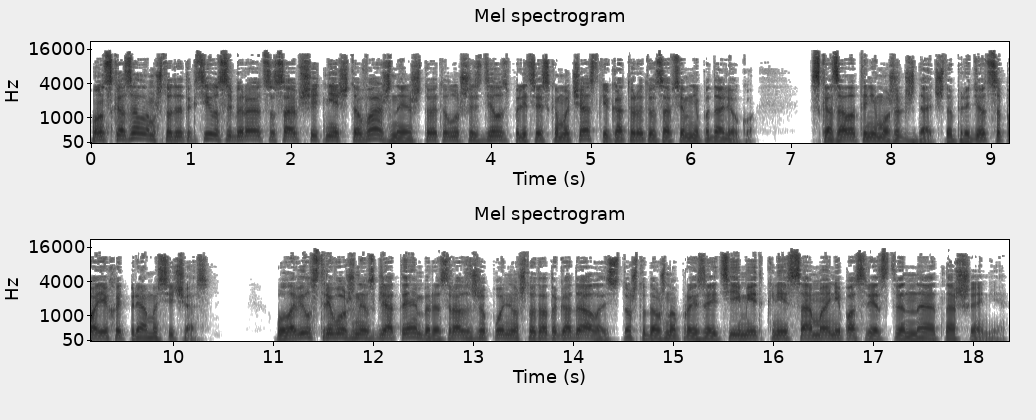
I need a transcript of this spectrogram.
Он сказал им, что детективы собираются сообщить нечто важное, что это лучше сделать в полицейском участке, который тут совсем неподалеку. Сказал, это не может ждать, что придется поехать прямо сейчас. Уловил встревоженный взгляд Эмбер и сразу же понял, что та догадалась, то, что должно произойти, имеет к ней самое непосредственное отношение.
